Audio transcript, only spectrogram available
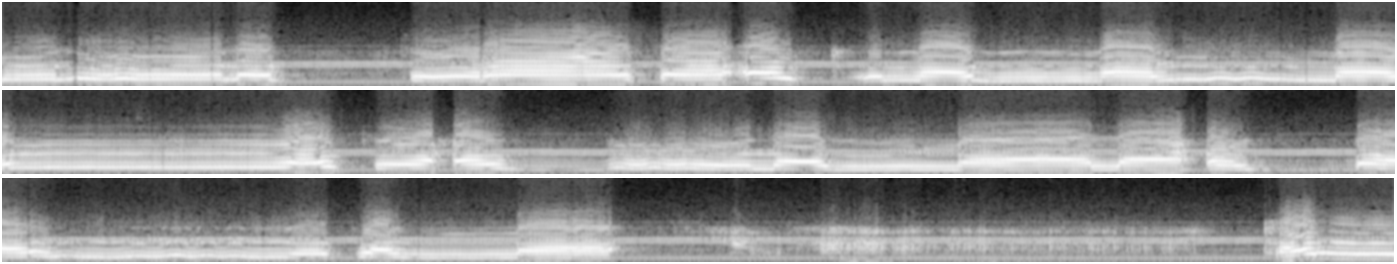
وتأكلون التراث أكلا لما وتحبون المال حبا جما كلا.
